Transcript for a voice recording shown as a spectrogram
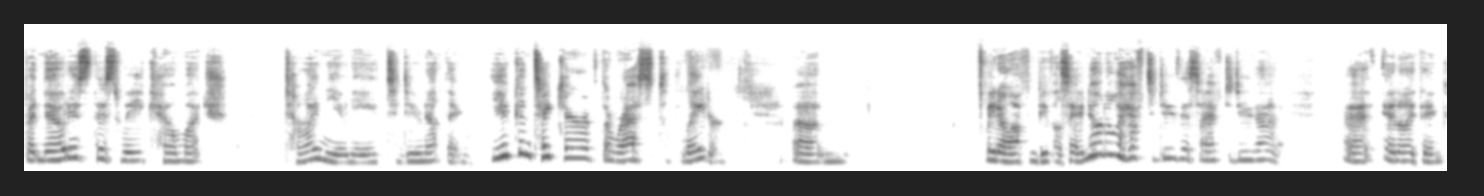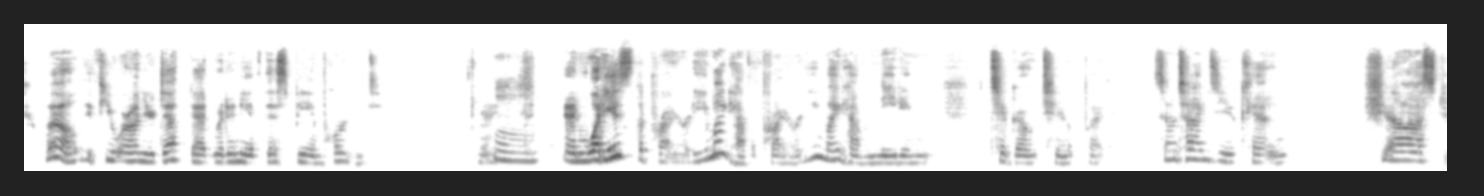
But notice this week how much time you need to do nothing. You can take care of the rest later. Um, you know, often people say, no, no, I have to do this, I have to do that. Uh, and I think, well, if you were on your deathbed, would any of this be important? Right. Mm. And what is the priority? You might have a priority, you might have a meeting to go to, but sometimes you can just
